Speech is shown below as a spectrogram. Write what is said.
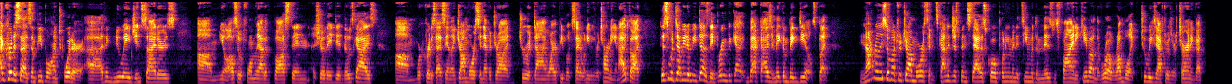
I criticized some people on Twitter. Uh, I think New Age Insiders, um, you know, also formerly out of Boston, a show they did, those guys um, were criticizing like John Morrison never draw, drew a dime. Why are people excited when he was returning? And I thought this is what WWE does. They bring back guys and make them big deals. But not really so much with John Morrison. It's kind of just been status quo. Putting him in a team with The Miz was fine. He came out in the Royal Rumble like two weeks after his return and got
